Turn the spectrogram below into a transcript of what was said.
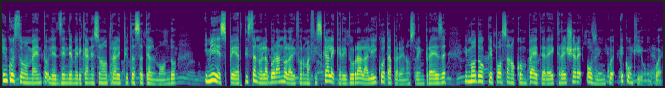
In questo momento le aziende americane sono tra le più tassate al mondo. I miei esperti stanno elaborando la riforma fiscale che ridurrà l'aliquota per le nostre imprese in modo che possano competere e crescere ovunque e con chiunque.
